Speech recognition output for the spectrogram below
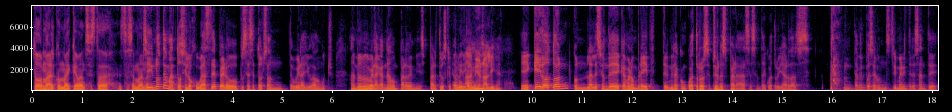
todo mal con Mike Evans esta, esta semana. Sí, no te mató si lo jugaste, pero pues ese touchdown te hubiera ayudado mucho. A mí me hubiera ganado un par de mis partidos que A perdí. A mí una liga. Eh, Kate Otton, con la lesión de Cameron Braid, termina con 4 recepciones para 64 yardas. También puede ser un streamer interesante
